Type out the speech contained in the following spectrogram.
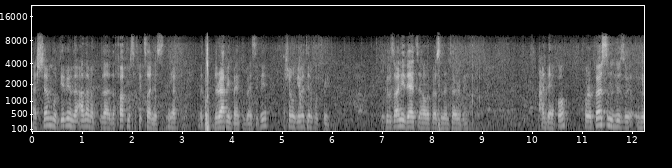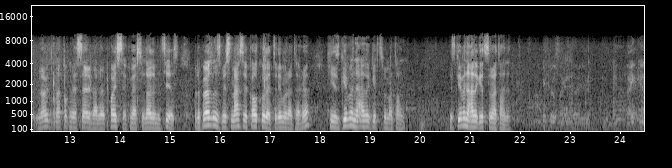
Hashem will give him the other, the, the Chachmas Chitzonis, the, the, the wrapping paper basically, Hashem will give it to him for free. Because it's only there to help a person in Torah. And therefore, for a person who's, a, who, no, not talking necessarily about a posek who has to know the mitzvahs, but a person who's mismaster kol kule to he is given the other gifts from matana. He's given the other gifts from matana. Because like they, they can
